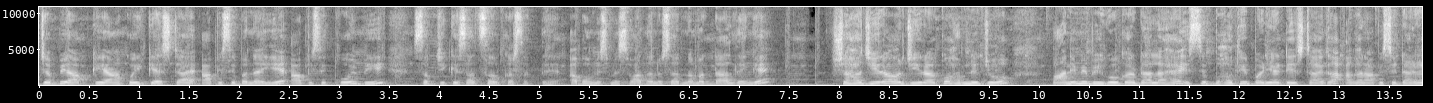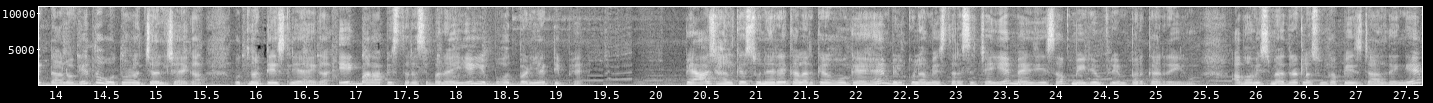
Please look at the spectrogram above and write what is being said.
जब भी आपके यहाँ कोई गेस्ट आए, आप इसे बनाइए। आप इसे कोई भी सब्ज़ी के साथ सर्व कर सकते हैं। अब हम इसमें स्वाद अनुसार नमक डाल देंगे। शाहजीरा और जीरा को हमने जो पानी में भिगो कर डाला है, इससे बहुत ही बढ़िया टेस्ट आएगा। अगर आप इसे डायरेक्ट डालोगे तो वो थोड़ा जल जाएगा। उतना टेस्ट नहीं आएगा। एक बार आप इस तरह से बनाइए, ये बहुत बढ़िया टिप है। प्याज हल्के सुनहरे कलर के हो गए हैं। बिल्कुल हमें इस तरह से चाहिए। मैं ये सब मीडियम फ्लेम पर कर रही हूँ। अब हम इसमें अदरक लहसुन का पेस्ट डाल देंगे।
